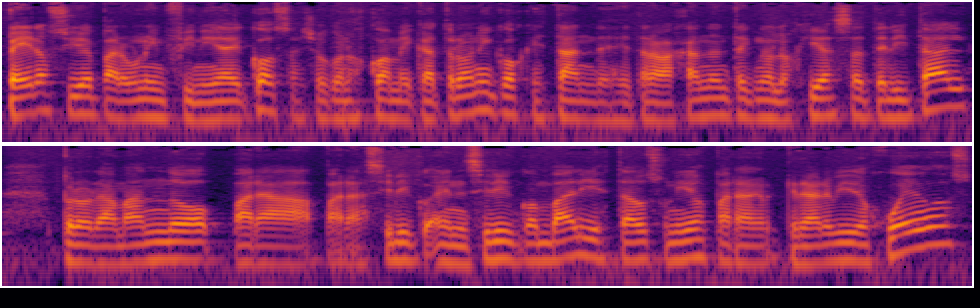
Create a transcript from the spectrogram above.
pero sirve para una infinidad de cosas. Yo conozco a mecatrónicos que están desde trabajando en tecnología satelital, programando para, para en Silicon Valley, Estados Unidos, para crear videojuegos,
